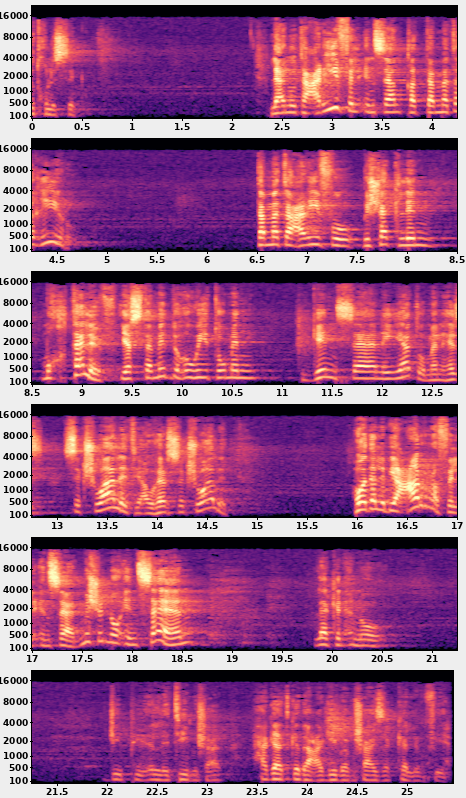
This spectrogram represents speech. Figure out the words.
يدخل السجن. لأنه تعريف الإنسان قد تم تغييره. تم تعريفه بشكل مختلف يستمد هويته من جنسانيته من his sexuality أو her sexuality هو ده اللي بيعرف الإنسان. مش إنه إنسان لكن إنه GBLT مش عارف. حاجات كده عجيبة مش عايز أتكلم فيها.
